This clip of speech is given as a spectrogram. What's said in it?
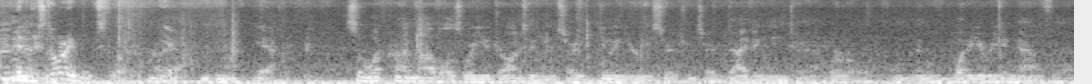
and the story moves forward. Right. Yeah, Mhm. yeah. So, what crime novels were you drawn to when you started doing your research, and you started diving into that world? And, and what are you reading now for that?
